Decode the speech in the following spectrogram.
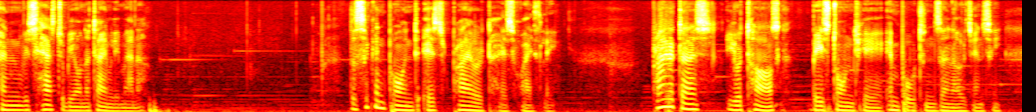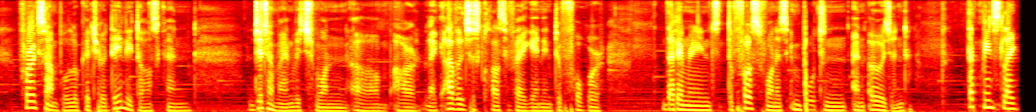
and which has to be on a timely manner. The second point is prioritize wisely. Prioritize your task based on their importance and urgency. For example, look at your daily task and determine which one um, are like I will just classify again into four. That means the first one is important and urgent. That means like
